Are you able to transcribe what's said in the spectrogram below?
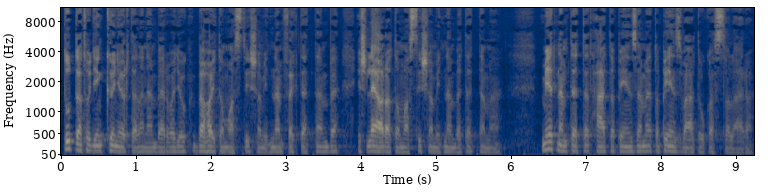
Tudtad, hogy én könyörtelen ember vagyok, behajtom azt is, amit nem fektettem be, és learatom azt is, amit nem vetettem el. Miért nem tetted hát a pénzemet a pénzváltók asztalára,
